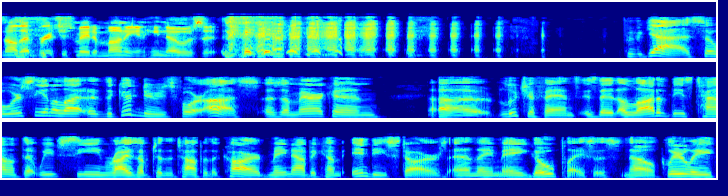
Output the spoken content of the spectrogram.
no, that bridge is made of money, and he knows it. yeah, so we're seeing a lot. Of, the good news for us as American uh, lucha fans is that a lot of these talent that we've seen rise up to the top of the card may now become indie stars and they may go places. Now, clearly,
